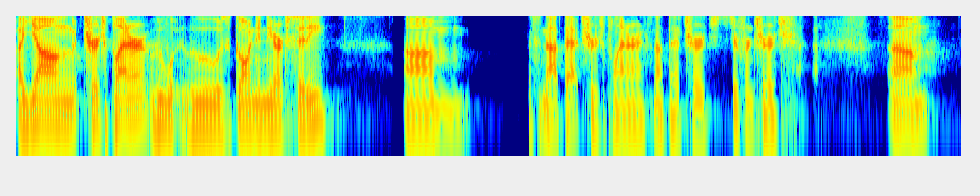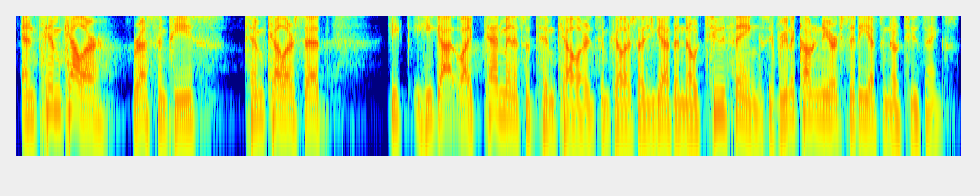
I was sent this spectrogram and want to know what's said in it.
a young church planter who, who was going to New York City um, it's not that church planter. It's not that church. It's different church. Um, and Tim Keller, rest in peace. Tim Keller said he, he got like 10 minutes with Tim Keller. And Tim Keller said, you have to know two things. If you're going to come to New York City, you have to know two things.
